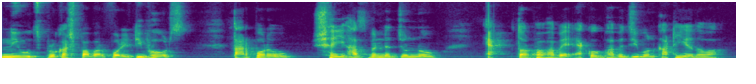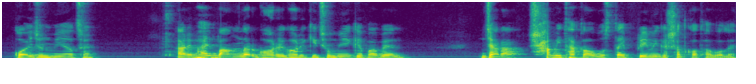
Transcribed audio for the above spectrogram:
নিউজ প্রকাশ পাবার পরে ডিভোর্স তারপরেও সেই হাজব্যান্ডের জন্য একতরফাভাবে, এককভাবে জীবন কাটিয়ে দেওয়া। কয়জন মেয়ে আছে? আরে ভাই, বাংলার ঘরে ঘরে কিছু মেয়েকে পাবেন যারা স্বামী থাকা অবস্থায় প্রেমিকের সাথে কথা বলে।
